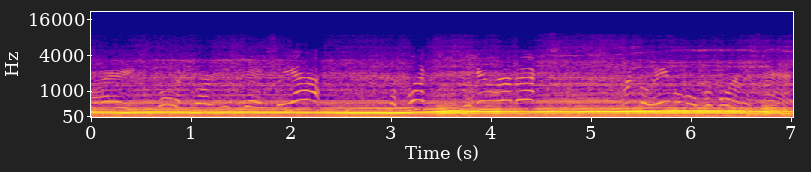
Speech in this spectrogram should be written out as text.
Right, what a gorgeous day. So yeah, the Flex, the new RevX, unbelievable performance, man.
